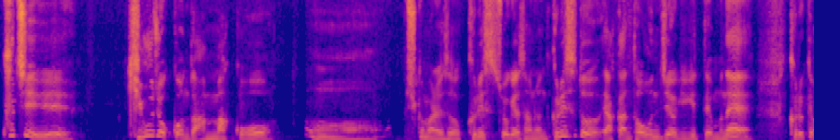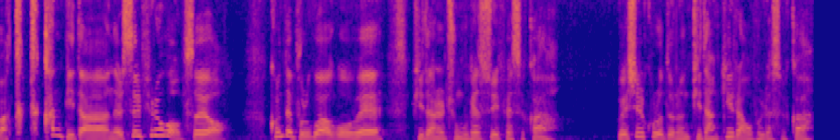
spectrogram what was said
굳이 기후 조건도 안 맞고 어 쉽게 말해서 그리스 쪽에서는 그리스도 약간 더운 지역이기 때문에 그렇게 막 특특한 비단을 쓸 필요가 없어요. 그런데 불구하고 왜 비단을 중국에서 수입했을까? 왜 실크로드는 비단길이라고 불렸을까?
